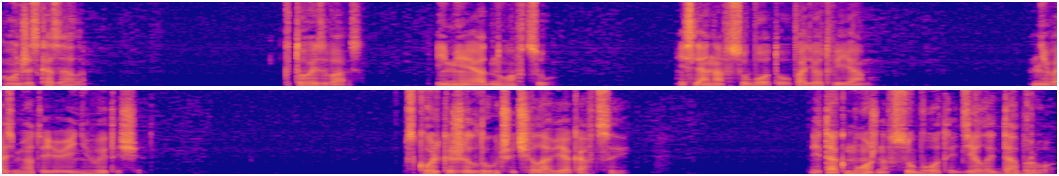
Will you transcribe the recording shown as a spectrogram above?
Он же сказал им, кто из вас, имея одну овцу, если она в субботу упадет в яму, не возьмет ее и не вытащит? Сколько же лучше человек овцы? И так можно в субботы делать добро.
